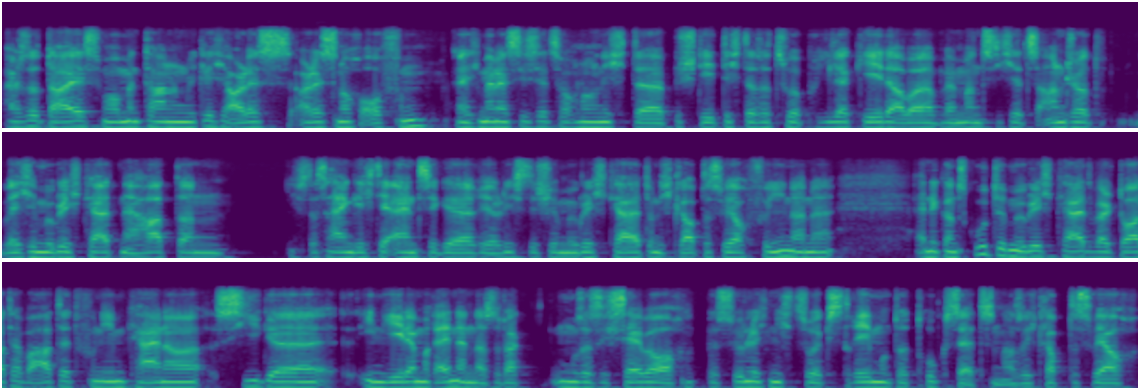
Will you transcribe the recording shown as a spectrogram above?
Also da ist momentan wirklich alles, alles noch offen. Ich meine, es ist jetzt auch noch nicht äh, bestätigt, dass er zu April geht, aber wenn man sich jetzt anschaut, welche Möglichkeiten er hat, dann ist das eigentlich die einzige realistische Möglichkeit. Und ich glaube, das wäre auch für ihn eine, eine ganz gute Möglichkeit, weil dort erwartet von ihm keiner Siege in jedem Rennen. Also da muss er sich selber auch persönlich nicht so extrem unter Druck setzen. Also ich glaube, das wäre auch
